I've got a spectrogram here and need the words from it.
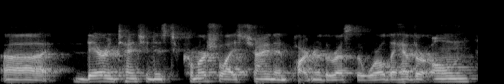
Uh, their intention is to commercialize China and partner the rest of the world. They have their own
